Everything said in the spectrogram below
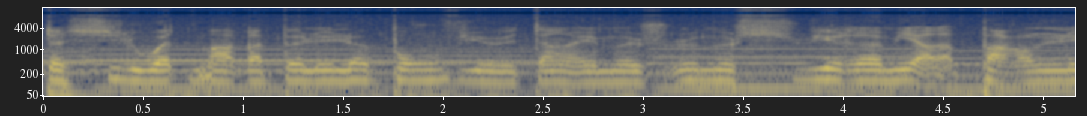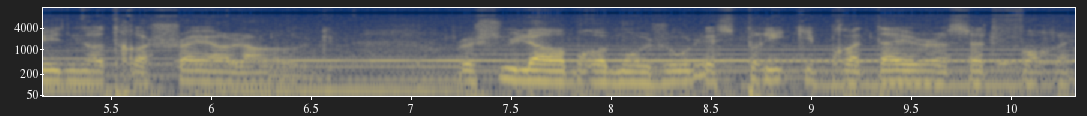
ta silhouette m'a rappelé le bon vieux temps et me, je me suis remis à parler notre chère langue. Je suis l'arbre mojo, l'esprit qui protège cette forêt.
